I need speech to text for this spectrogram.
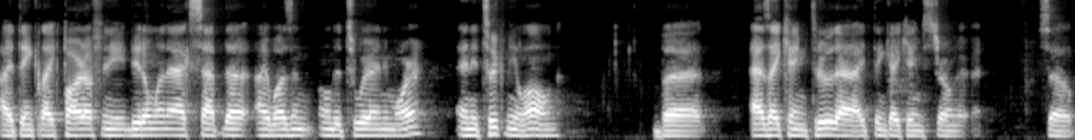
I think like part of me didn't want to accept that i wasn't on the tour anymore and it took me long but as i came through that i think i came stronger. So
